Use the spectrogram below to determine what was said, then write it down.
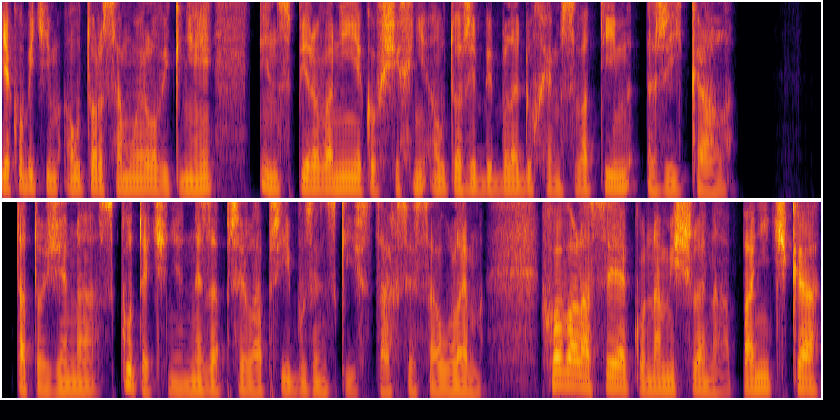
Jako by tím autor Samuelovy knihy, inspirovaný jako všichni autoři Bible duchem svatým, říkal – tato žena skutečně nezapřela příbuzenský vztah se Saulem. Chovala se jako namyšlená panička,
